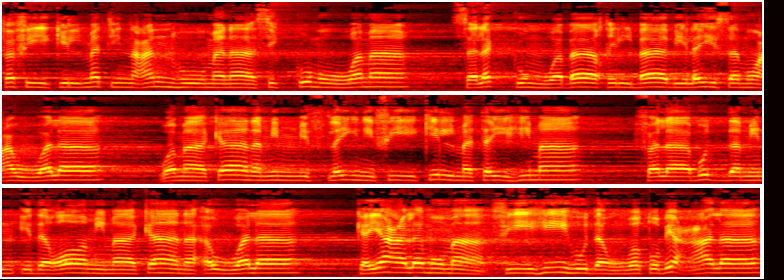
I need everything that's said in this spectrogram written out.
ففي كلمة عنه مناسككم وما سلككم وباقي الباب ليس معولا وما كان من مثلين في كلمتيهما فلا بد من إدغام ما كان أولا كيعلم ما فيه هدى وطبع على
